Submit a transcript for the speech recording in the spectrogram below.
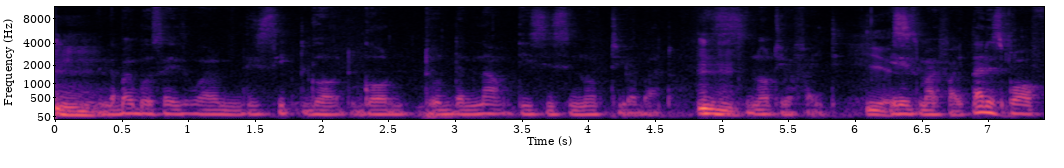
Mm. and the bible says when they seeked god god told them now this is not your battle Mm -hmm. this is not your fight Yes. it is my fight that is powerful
